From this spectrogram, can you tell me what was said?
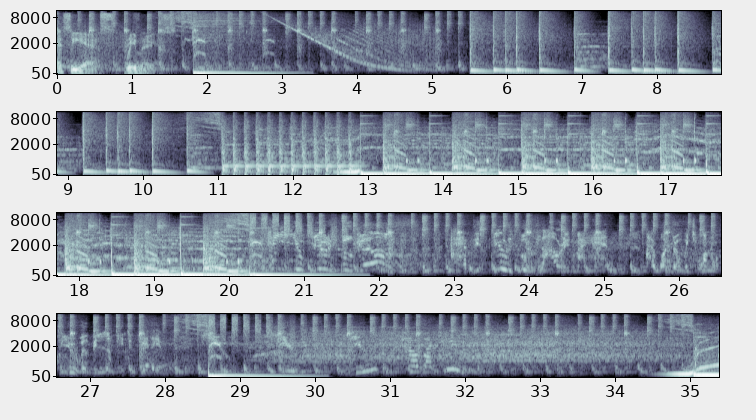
SES Remix. Beautiful flower in my hand. I wonder which one of you will be lucky to get it. How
